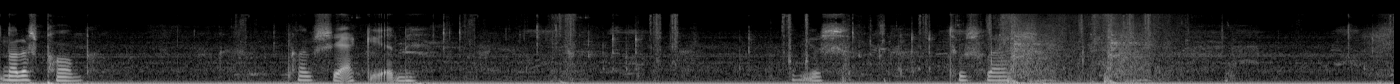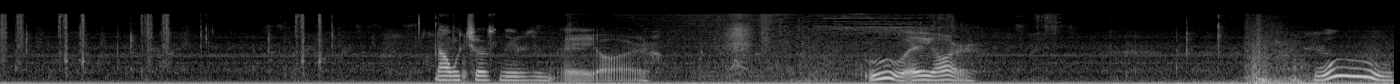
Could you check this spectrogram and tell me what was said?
No, that's pump. Pump second. Use two slash. Now we just need an AR. Ooh, AR. Woo!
